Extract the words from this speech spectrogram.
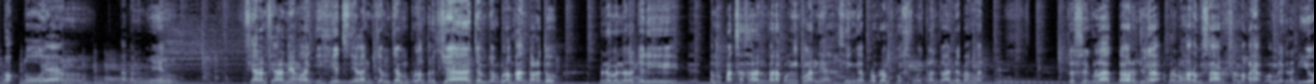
waktu yang apa namanya yang siaran-siaran yang lagi hits ya kan? Jam-jam pulang kerja jam-jam pulang kantor itu bener-bener jadi tempat sasaran para pengiklan ya sehingga program khusus pengiklan tuh ada banget Terus regulator juga berpengaruh besar sama kayak pemilik radio.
